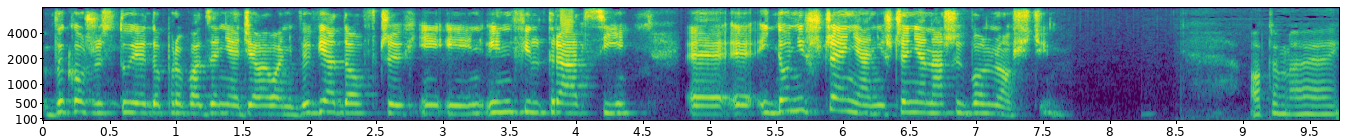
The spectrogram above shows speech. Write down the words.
wykorzystuje do prowadzenia działań wywiadowczych i, i infiltracji e, e, i do niszczenia, niszczenia naszych wolności. O tym, e,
